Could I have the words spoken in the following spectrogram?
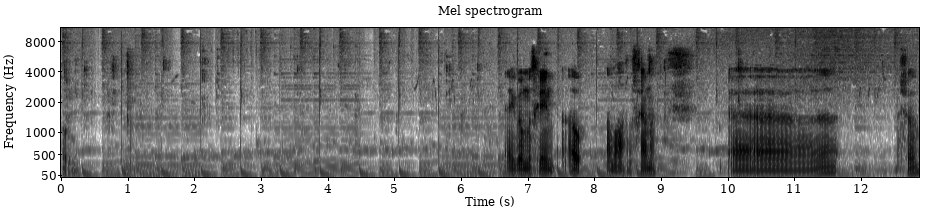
Oh. Ik wil misschien. Oh, allemaal schermen. Eh, zo.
